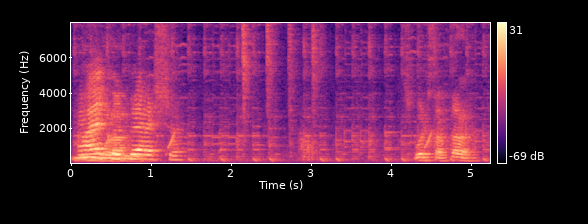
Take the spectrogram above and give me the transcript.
Nuvola Ah, ecco il pesce. Si può ristartare.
